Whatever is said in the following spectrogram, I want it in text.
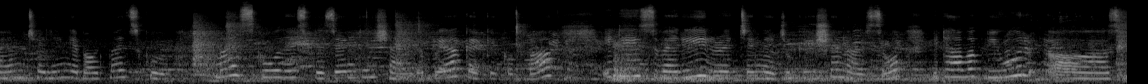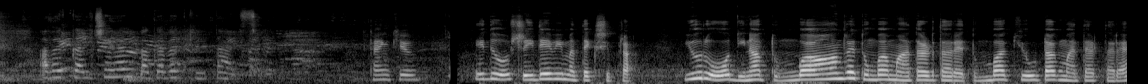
I am telling about my school. My school is present in Shaidapura, Kakekoppa. It is very rich in education also. It have a pure uh, our cultural Bhagavad Gita also. Thank you ಇದು ಶ್ರೀದೇವಿ ಮತ್ತು ಕ್ಷಿಪ್ರ ಇವರು ದಿನ ತುಂಬ ಅಂದರೆ ತುಂಬ ಮಾತಾಡ್ತಾರೆ ತುಂಬ ಕ್ಯೂಟಾಗಿ ಮಾತಾಡ್ತಾರೆ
